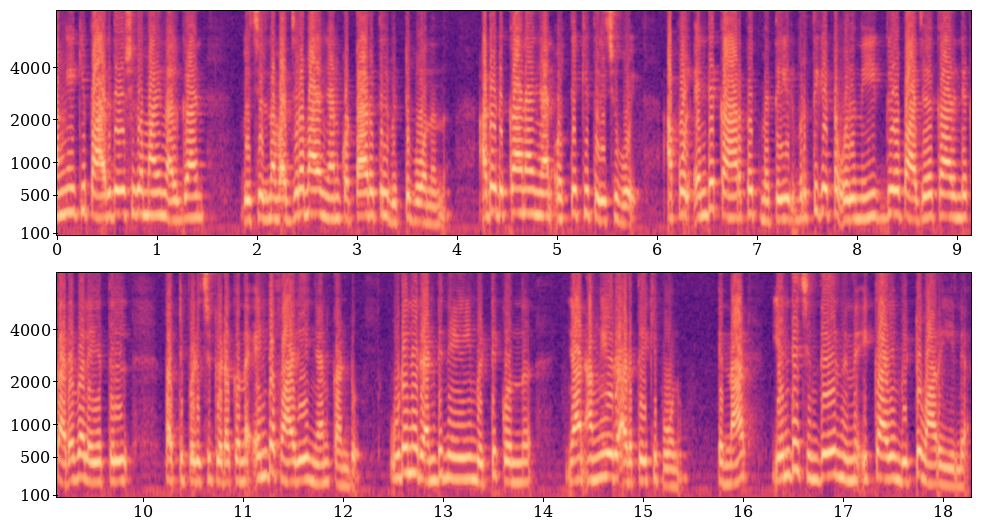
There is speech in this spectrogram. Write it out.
അങ്ങേക്ക് പാരിതോഷികമായി നൽകാൻ വെച്ചിരുന്ന വജ്രമായ ഞാൻ കൊട്ടാരത്തിൽ വിട്ടുപോകുന്നെന്ന് അതെടുക്കാനായി ഞാൻ ഒറ്റയ്ക്ക് തിരിച്ചുപോയി. അപ്പോൾ എന്റെ കാർപ്പറ്റ് മെത്തയിൽ വൃത്തികെട്ട ഒരു നീഗ്രോ പാചകക്കാരന്റെ കരവലയത്തിൽ പറ്റിപ്പിടിച്ചു കിടക്കുന്ന എന്റെ ഭാര്യയെ ഞാൻ കണ്ടു. ഉടനെ രണ്ടിനെയും വെട്ടിക്കൊന്ന് ഞാൻ അങ്ങയുടെ അടുത്തേക്ക് പോന്നു. എന്നാൽ എന്റെ ചിന്തയിൽ നിന്ന് ഇക്കാര്യം വിട്ടുമാറിയില്ല.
